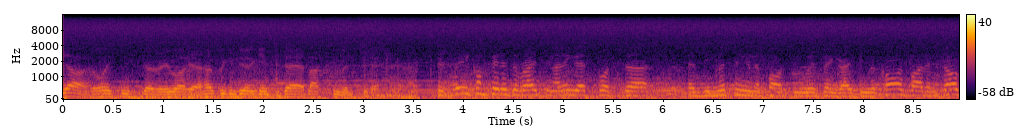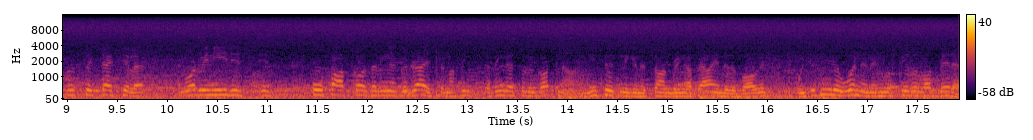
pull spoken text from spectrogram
yeah, it always seems to go very well here. I hope we can do it again today. I'd like to win today. It's very competitive racing. I think that's what uh, has been missing in the past in Wesbank racing. The cars by themselves are spectacular, and what we need is, is four, five cars having a good race, and I think I think that's what we've got now. We're certainly going to try and bring up our end of the bargain. We just need a win, and then we'll feel a lot better.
